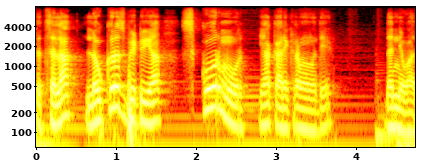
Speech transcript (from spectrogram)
तर चला लवकरच भेटूया स्कोर मोर या कार्यक्रमामध्ये. धन्यवाद.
